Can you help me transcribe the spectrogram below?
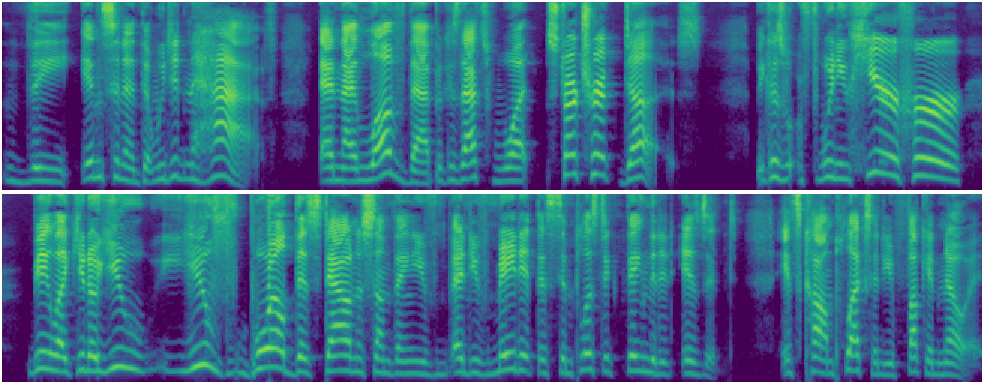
the incident that we didn't have. And I love that because that's what Star Trek does. Because when you hear her being like, you know, you you've boiled this down to something, you've and you've made it this simplistic thing that it isn't. It's complex and you fucking know it.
